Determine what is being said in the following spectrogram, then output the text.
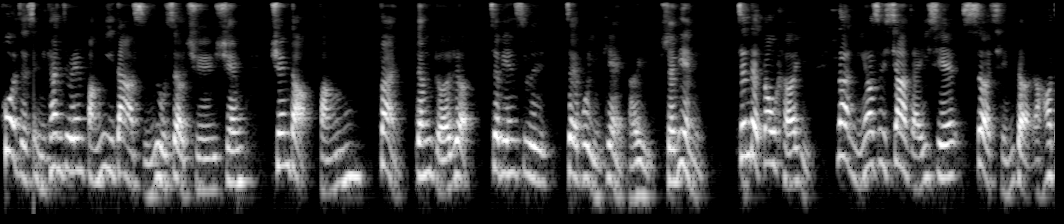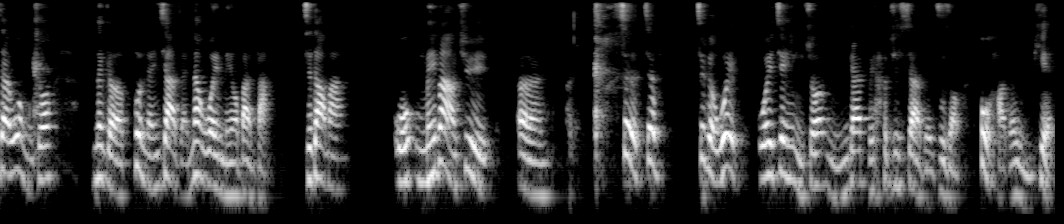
或者是你看这边防疫大使入社区宣宣导防范登革热，这边是不是这部影片可以？随便你，真的都可以。那你要是下载一些色情的，然后再问我说那个不能下载，那我也没有办法，知道吗？我没办法去，呃，这这这个我也我也建议你说你应该不要去下载这种不好的影片。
